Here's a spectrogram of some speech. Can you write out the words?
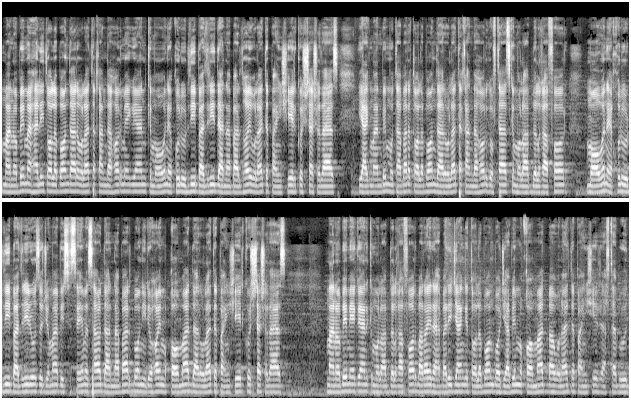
منابع محلی طالبان در ولایت قندهار می‌گویند که معاون قلوردی بدری در نبردهای ولایت پنشیر کشته شده است. یک منبع معتبر طالبان در ولایت قندهار گفته است که مولا عبدالغفار معاون قلوردی بدری روز جمعه 23 سر در نبرد با نیروهای مقاومت در ولایت پنشیر کشته شده است. منابع می‌گویند که مولا عبدالغفار برای رهبری جنگ طالبان با جبهه مقاومت به ولایت پنشیر رفته بود.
